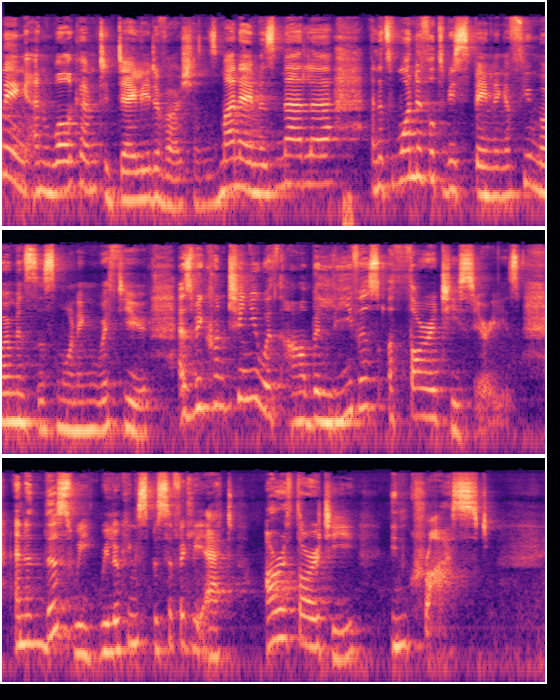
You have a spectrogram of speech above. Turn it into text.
morning and welcome to Daily Devotions. My name is Madla and it's wonderful to be spending a few moments this morning with you as we continue with our Believers Authority series. And in this week, we're looking specifically at our authority in Christ.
